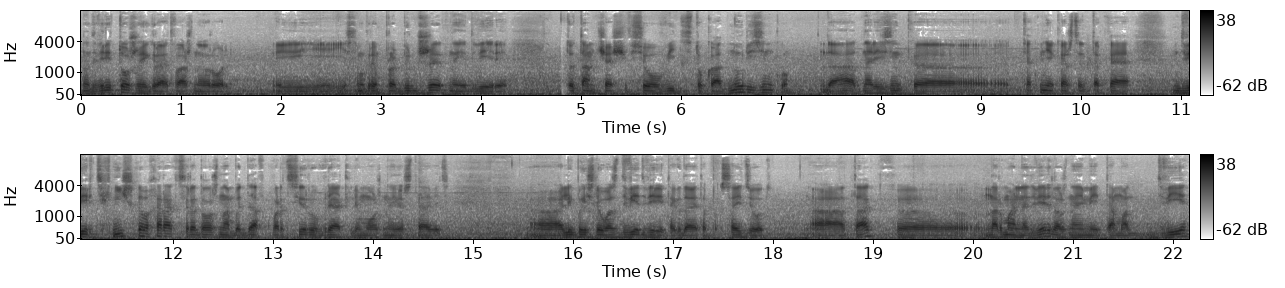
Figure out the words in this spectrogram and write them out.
на двери тоже играют важную роль. И если мы говорим про бюджетные двери, то там чаще всего увидеть только одну резинку. Да, одна резинка, как мне кажется, это такая дверь технического характера должна быть. Да, в квартиру вряд ли можно ее ставить. А, либо если у вас две двери, тогда это сойдет. А так э, нормальная дверь должна иметь там две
